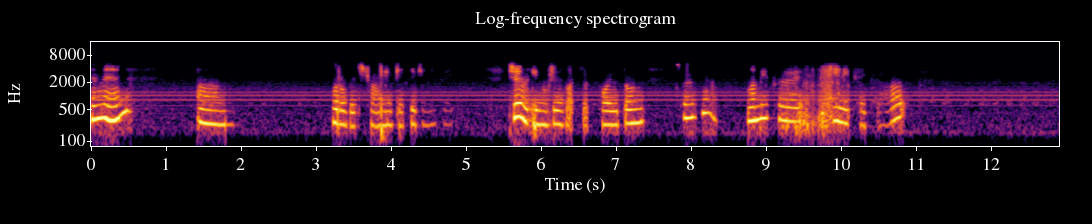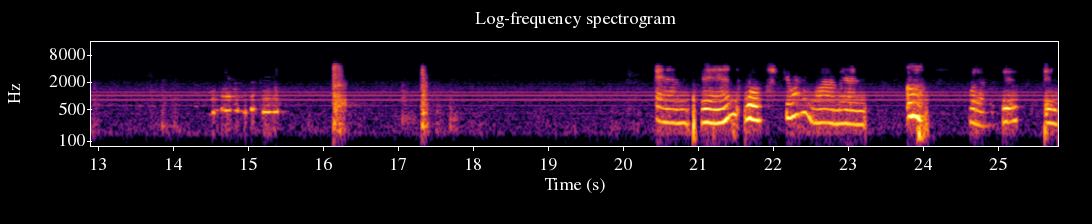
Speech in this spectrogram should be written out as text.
And then, um, Little Bit's trying to get the guinea pig. She doesn't even, she just likes to play with them. So yeah, let me put the guinea pigs up. And then, well, if you're wondering why I'm in, uh, whatever, this is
